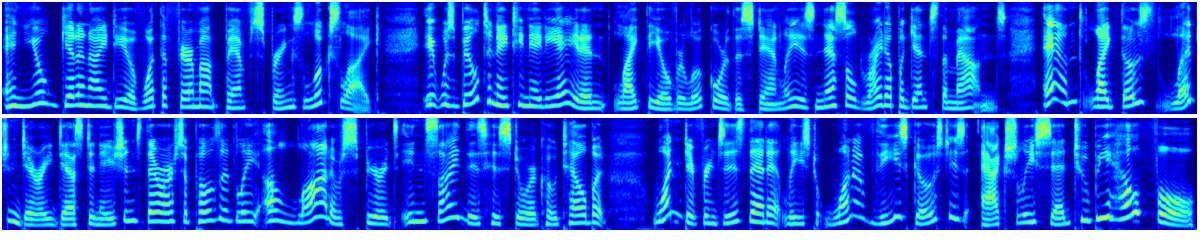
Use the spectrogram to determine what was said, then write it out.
and you'll get an idea of what the Fairmont Banff Springs looks like. It was built in 1888 and, like the Overlook or the Stanley, is nestled right up against the mountains. And, like those legendary destinations, there are supposedly a lot of spirits inside this historic hotel, but one difference is that at least one of these ghosts is actually said to be helpful.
